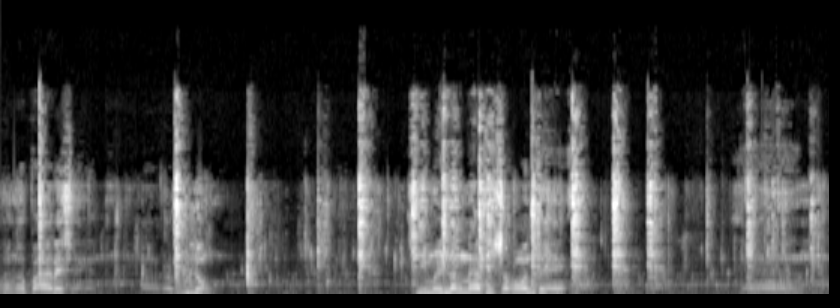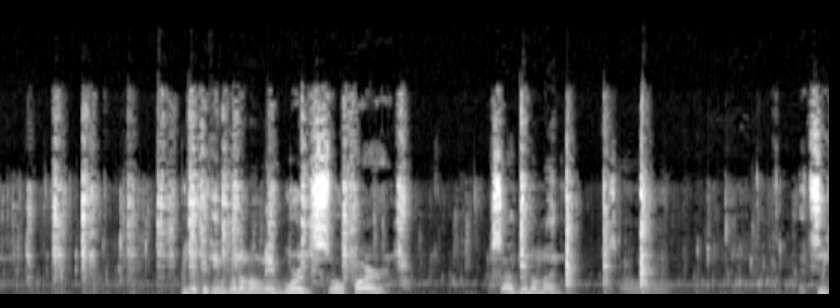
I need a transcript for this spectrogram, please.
Mga pares, ayan. Mga kagulong. Simmer lang natin siya konti. Ayan. Pinatikim ko naman kay Borg so far. Pasado naman. So, let's see.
